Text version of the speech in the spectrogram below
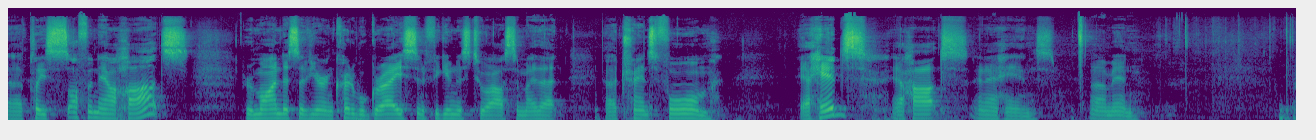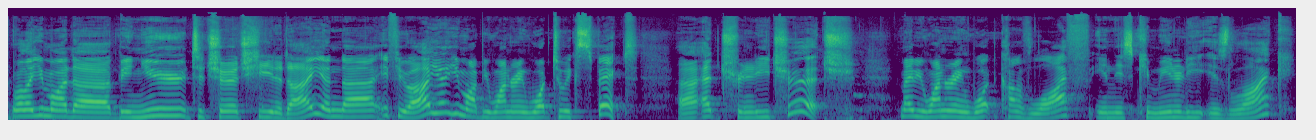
Uh, please soften our hearts. Remind us of your incredible grace and forgiveness to us, and may that uh, transform our heads, our hearts, and our hands. Amen. Well, you might uh, be new to church here today, and uh, if you are, you, you, might be wondering what to expect uh, at Trinity Church maybe wondering what kind of life in this community is like.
